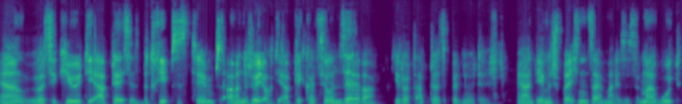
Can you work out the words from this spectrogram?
ja, über Security-Updates des Betriebssystems, aber natürlich auch die Applikation selber, die dort Updates benötigt. Ja, dementsprechend, sag ich mal, ist es immer gut,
